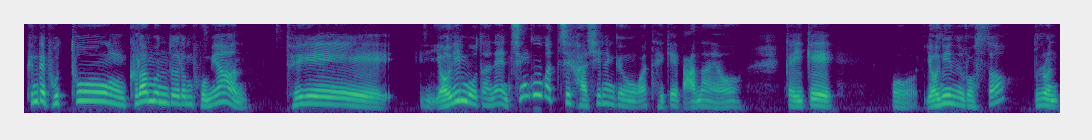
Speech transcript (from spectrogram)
근데 보통 그런 분들은 보면 되게 연인보다는 친구같이 가시는 경우가 되게 많아요. 그러니까 이게 뭐 연인으로서 물론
